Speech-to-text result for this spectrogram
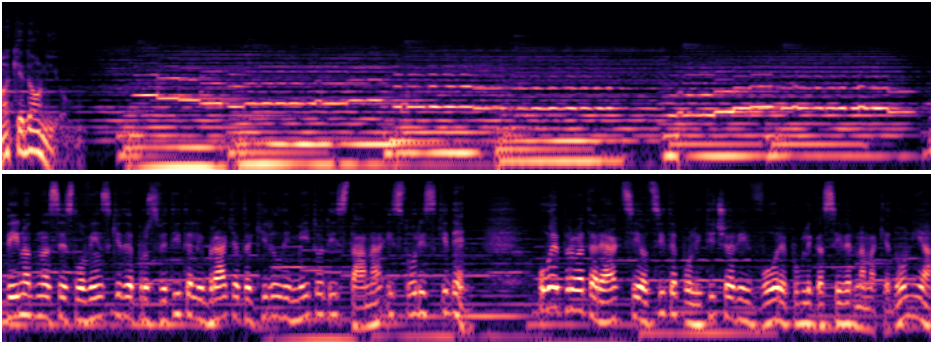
Македониум. Денот на се словенските просветители браќата Кирил и Методи стана историски ден. Ова е првата реакција од сите политичари во Република Северна Македонија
